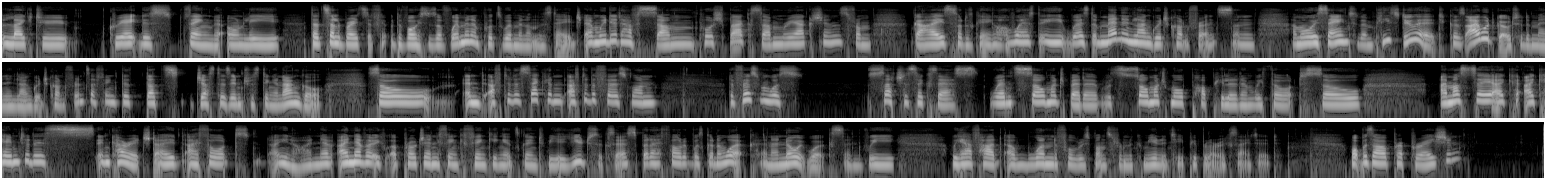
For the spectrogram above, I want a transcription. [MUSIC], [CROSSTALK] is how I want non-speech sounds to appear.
like to create this thing that only that celebrates the, f- the voices of women and puts women on the stage." And we did have some pushback, some reactions from guys sort of going, "Oh, where's the where's the men in language conference?" And I'm always saying to them, "Please do it," because I would go to the men in language conference. I think that that's just as interesting an angle. So, and after the second, after the first one, the first one was such a success, went so much better, was so much more popular than we thought. So I must say, I, I came to this encouraged. I, I thought, uh, you know, I never I never approach anything thinking it's going to be a huge success, but I thought it was going to work, and I know it works. And we we have had a wonderful response from the community. People are excited. What was our preparation?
